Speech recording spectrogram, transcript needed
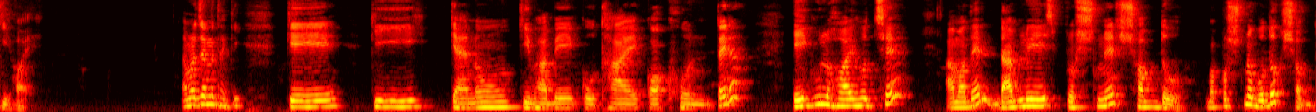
কি হয়? আমরা জেনে থাকি, কে, কি, কেন, কীভাবে, কোথায়, কখন, তাই না? এইগুলো হয় হচ্ছে আমাদের ডাব্লিউএইচ প্রশ্নের শব্দ বা প্রশ্নবোধক শব্দ,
